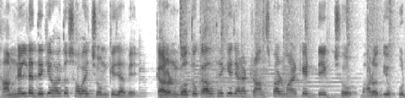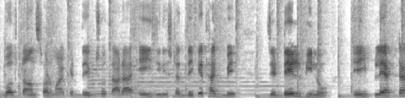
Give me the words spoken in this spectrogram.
থামনেলটা দেখে হয়তো সবাই চমকে যাবে। কারণ গতকাল থেকে যারা ট্রান্সফার মার্কেট দেখছ, ভারতীয় ফুটবল ট্রান্সফার মার্কেট দেখছ, তারা এই জিনিসটা দেখে থাকবে যে ডেল পিনো এই প্লেয়ারটা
